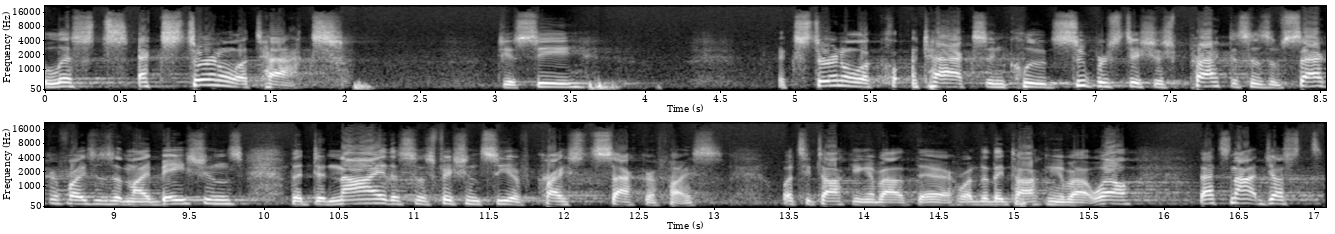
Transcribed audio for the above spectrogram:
lists external attacks. Do you see? External attacks include superstitious practices of sacrifices and libations that deny the sufficiency of Christ's sacrifice. What's he talking about there? What are they talking about? Well, that's not just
